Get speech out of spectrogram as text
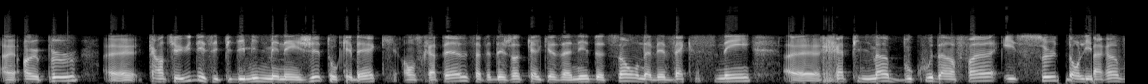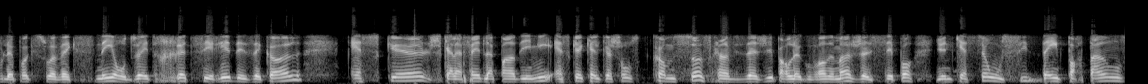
Un, un peu, euh, quand il y a eu des épidémies de méningite au Québec, on se rappelle, ça fait déjà quelques années de ça, on avait vacciné euh, rapidement beaucoup d'enfants et ceux dont les parents voulaient pas qu'ils soient vaccinés ont dû être retirés des écoles. Est-ce que, jusqu'à la fin de la pandémie, est-ce que quelque chose comme ça serait envisagé par le gouvernement? Je ne sais pas. Il y a une question aussi d'importance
